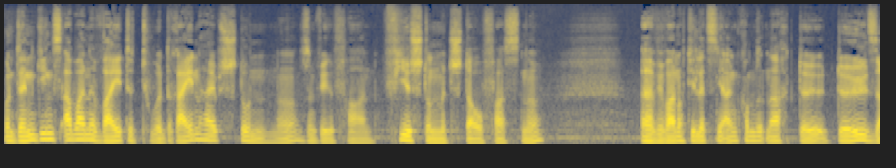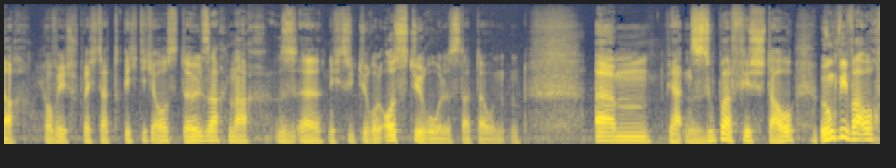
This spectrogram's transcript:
Und dann ging es aber eine weite Tour. Dreieinhalb Stunden ne, sind wir gefahren. Vier Stunden mit Stau fast. Ne? Äh, wir waren noch die letzten, die angekommen sind, nach Döl Dölsach. Ich hoffe, ich spreche das richtig aus. Dölsach nach, äh, nicht Südtirol, Osttirol ist das da unten. Ähm, wir hatten super viel Stau. Irgendwie war auch,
